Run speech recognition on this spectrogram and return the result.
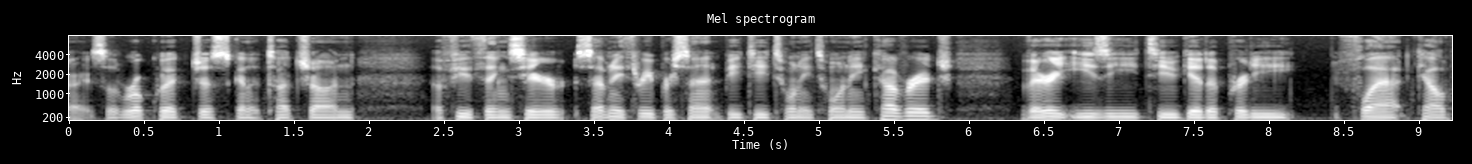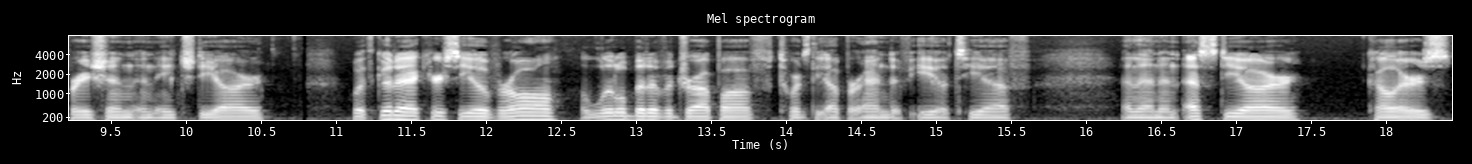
Alright, so real quick, just going to touch on a few things here 73% BT 2020 coverage, very easy to get a pretty flat calibration in HDR. With good accuracy overall, a little bit of a drop off towards the upper end of EOTF, and then in SDR, colors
